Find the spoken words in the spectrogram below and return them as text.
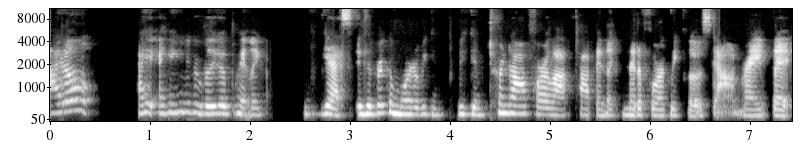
I don't, I, I think you make a really good point. Like, yes, it's a brick and mortar. We can, we can turn off our laptop and like metaphorically close down, right? But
